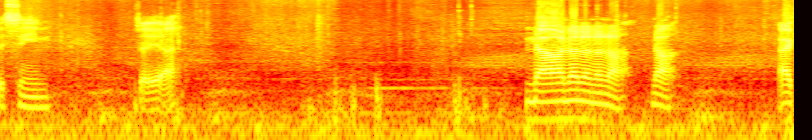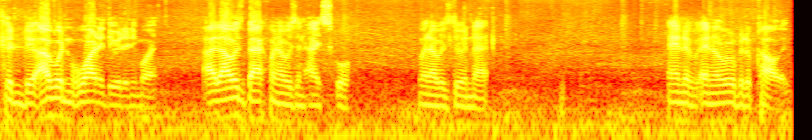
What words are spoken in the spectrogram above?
the scene. So yeah. No, no, no, no, no, no. I couldn't do. I wouldn't want to do it anymore. I, that was back when I was in high school, when I was doing that. and a, and a little bit of college.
